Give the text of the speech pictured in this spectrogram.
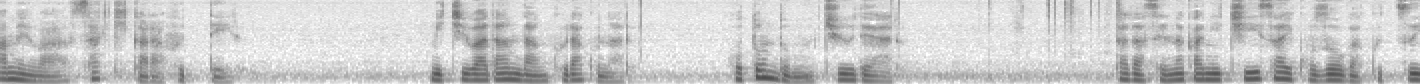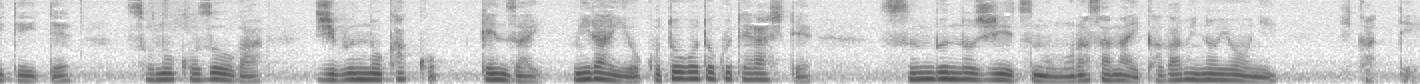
雨はさっきから降っている。道はだんだん暗くなる。ほとんど夢中である。ただ背中に小さい小僧がくっついていてその小僧が自分の過去現在未来をことごとく照らして寸分の事実も漏らさない鏡のように光っている。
